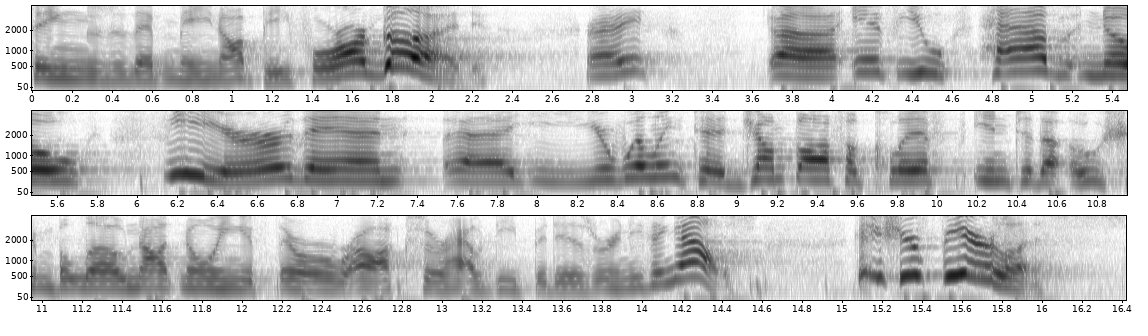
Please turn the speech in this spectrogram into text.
things that may not be for our good, right? Uh, if you have no fear, then uh, you're willing to jump off a cliff into the ocean below, not knowing if there are rocks or how deep it is or anything else, because you're fearless.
